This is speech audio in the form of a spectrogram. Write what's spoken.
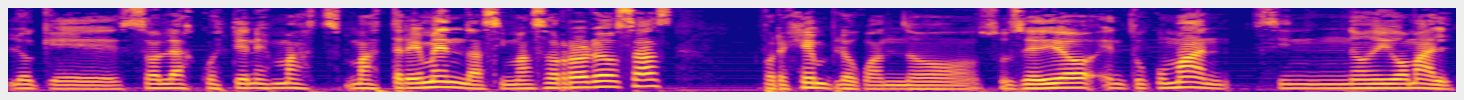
lo que son las cuestiones más, más tremendas y más horrorosas. Por ejemplo, cuando sucedió en Tucumán, si no digo mal,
